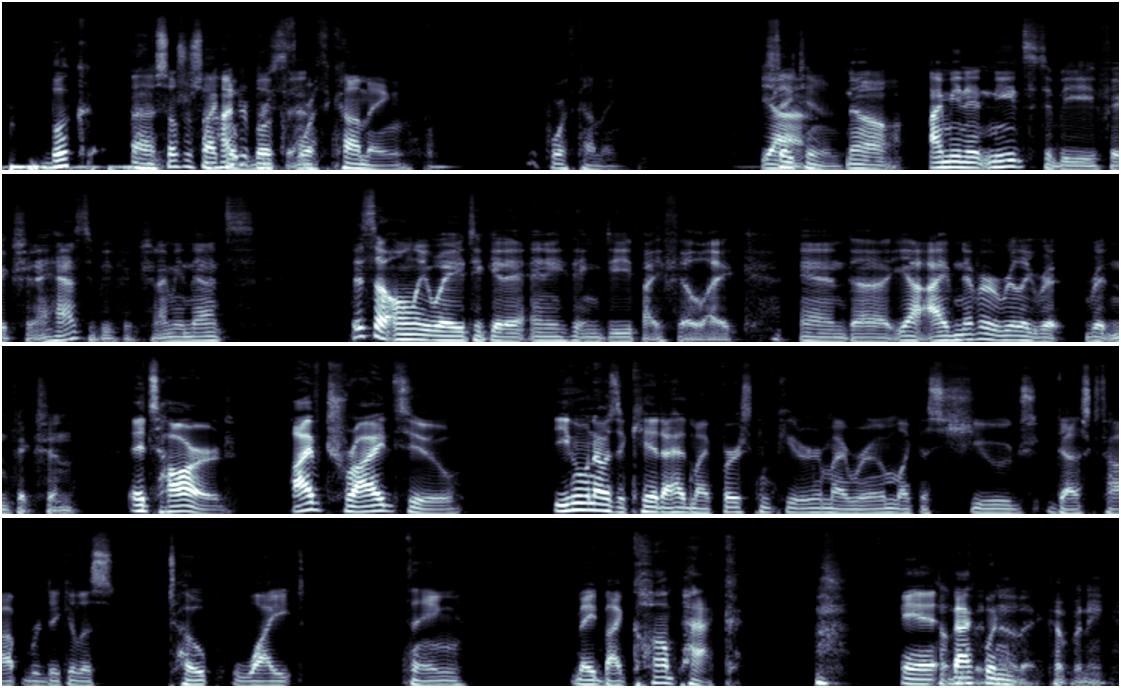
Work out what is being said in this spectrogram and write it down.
book uh, social cycle book 100%. forthcoming. Forthcoming. Yeah. Stay tuned. No, I mean it needs to be fiction. It has to be fiction. I mean that's this is the only way to get at anything deep. I feel like, and uh, yeah, I've never really writ- written fiction. It's hard. I've tried to. Even when I was a kid, I had my first computer in my room, like this huge desktop, ridiculous taupe white thing made by Compaq. And back when that company.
